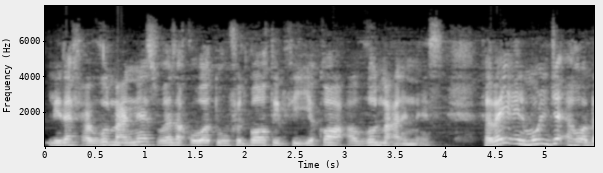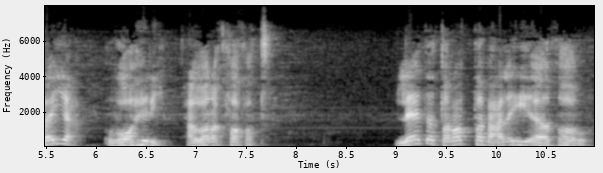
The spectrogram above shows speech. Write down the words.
لدفع الظلم عن الناس وهذا قوته في الباطل في إيقاع الظلم على الناس. فبيع الملجأ هو بيع ظاهري على ورق فقط. لا تترتب عليه آثاره.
